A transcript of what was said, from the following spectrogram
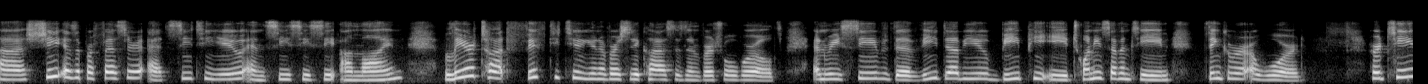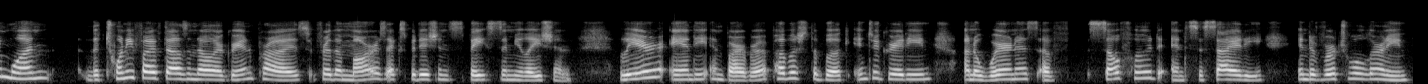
Uh, she is a professor at CTU and CCC Online. Lyr taught 52 university classes in virtual worlds and received the VW BPE 2017 Thinker Award. Her team won the $25,000 grand prize for the Mars Expedition Space Simulation. Lyr, Andy, and Barbara published the book Integrating an Awareness of Selfhood and Society into Virtual Learning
